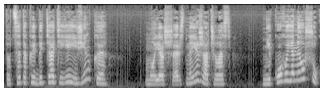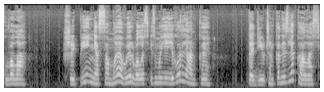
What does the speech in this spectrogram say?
То це таки дитя тієї жінки? Моя шерсть наїжачилась. Нікого я не ошукувала. Шипіння саме вирвалось із моєї горлянки. Та дівчинка не злякалась.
